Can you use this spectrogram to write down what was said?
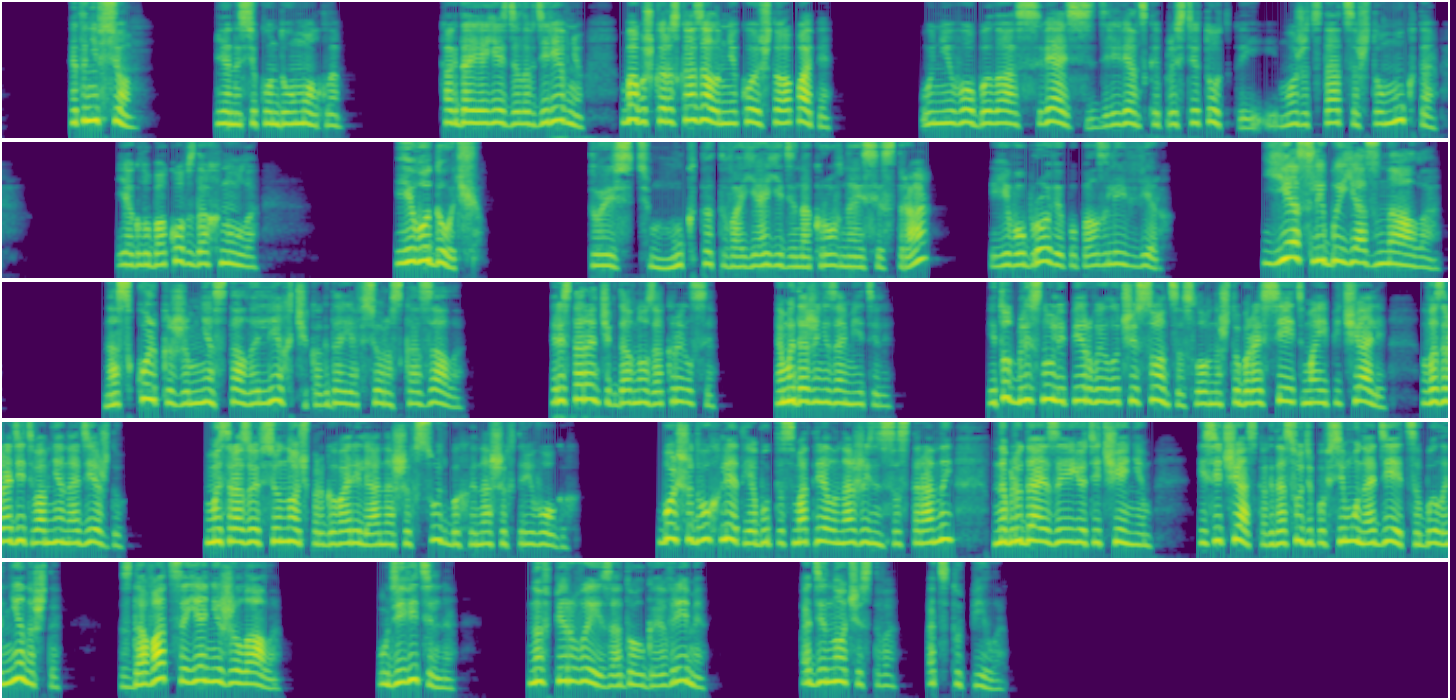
«Это не все». Я на секунду умолкла. Когда я ездила в деревню, бабушка рассказала мне кое-что о папе. У него была связь с деревенской проституткой, и может статься, что Мукта... Я глубоко вздохнула. Его дочь. То есть Мукта твоя единокровная сестра? Его брови поползли вверх. Если бы я знала! Насколько же мне стало легче, когда я все рассказала. Ресторанчик давно закрылся, а мы даже не заметили. И тут блеснули первые лучи солнца, словно чтобы рассеять мои печали, возродить во мне надежду. Мы сразу и всю ночь проговорили о наших судьбах и наших тревогах. Больше двух лет я будто смотрела на жизнь со стороны, наблюдая за ее течением — и сейчас, когда, судя по всему, надеяться было не на что, сдаваться я не желала. Удивительно, но впервые за долгое время одиночество отступило.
